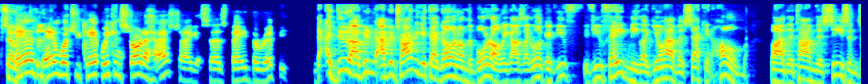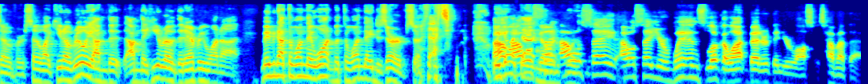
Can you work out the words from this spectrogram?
so And and what you can't, we can start a hashtag It says "Fade the Rippee." I do. I've been I've been trying to get that going on the board all week. I was like, look, if you if you fade me, like you'll have a second home by the time this season's over. So like you know, really, I'm the I'm the hero that everyone uh maybe not the one they want, but the one they deserve. So that's we I, got I will that say, going. I will say, I will say, your wins look a lot better than your losses. How about that?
